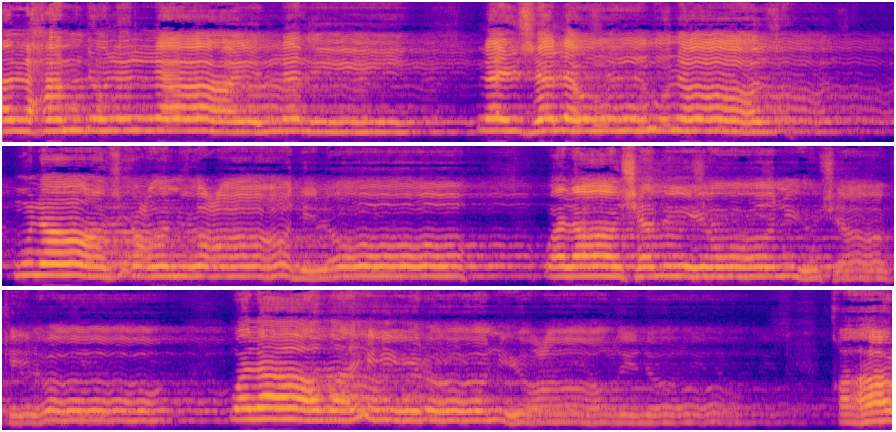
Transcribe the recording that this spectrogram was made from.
الحمد لله الذي ليس له منازع منازع يعادله ولا شبيه يشاكله ولا ظهير يعاضده. قهر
